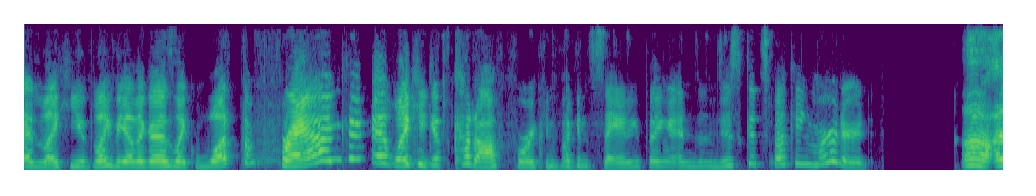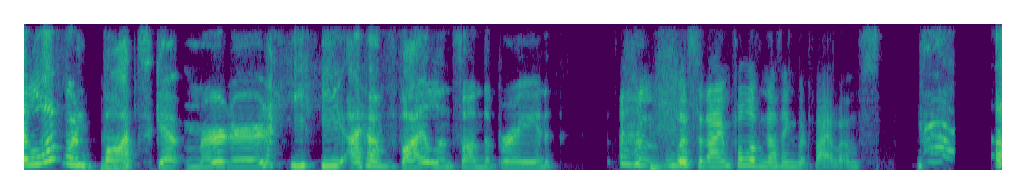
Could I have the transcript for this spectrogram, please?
and like he's like the other guy's like, "What the frag?" and like he gets cut off before he can fucking say anything, and then just gets fucking murdered. Uh, I love when bots get murdered. I have violence on the brain. Listen, I'm full of nothing but violence.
